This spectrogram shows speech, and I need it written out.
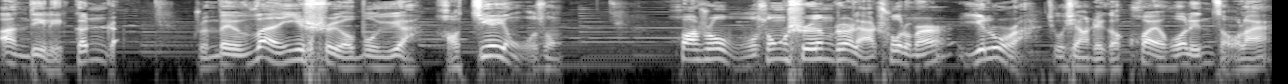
暗地里跟着，准备万一事有不虞啊，好接应武松。话说武松、施恩哥俩出了门，一路啊就向这个快活林走来。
